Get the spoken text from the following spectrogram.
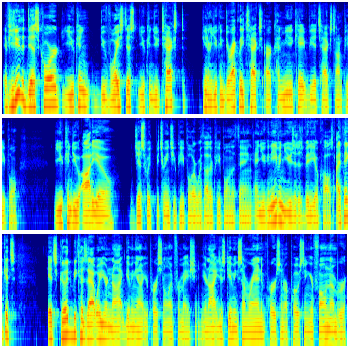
if you do the Discord, you can do voice dis you can do text, you know, you can directly text or communicate via text on people. You can do audio just with between two people or with other people in the thing, and you can even use it as video calls. I think it's it's good because that way you're not giving out your personal information. You're not just giving some random person or posting your phone number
